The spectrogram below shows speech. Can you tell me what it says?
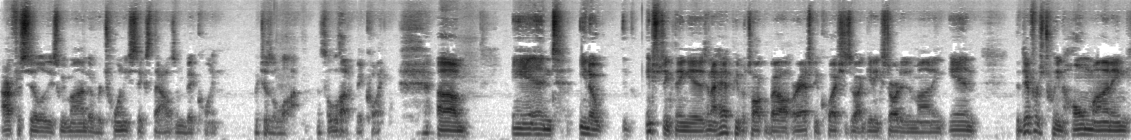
our facilities, we mined over 26,000 Bitcoin, which is a lot. That's a lot of Bitcoin. Um, and, you know, interesting thing is, and I have people talk about or ask me questions about getting started in mining and the difference between home mining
